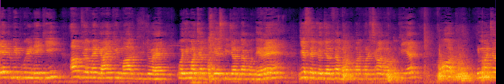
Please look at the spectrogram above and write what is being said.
एक भी पूरी नहीं की। अब जो महँगाई की मार जो है वो हिमाचल प्रदेश की जनता को दे रहे हैं जिससे जो जनता बहुत परेशान और दुखी है। और हिमाचल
